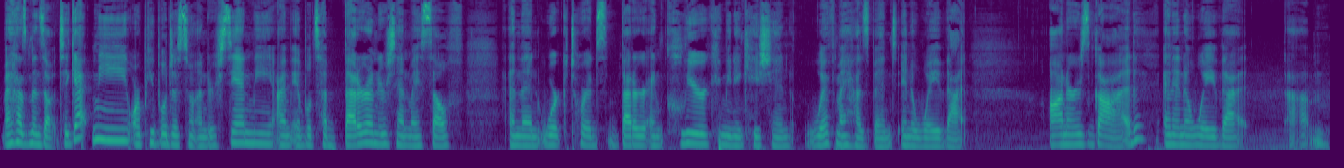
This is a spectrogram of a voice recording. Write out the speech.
my husband's out to get me or people just don't understand me, I'm able to better understand myself and then work towards better and clearer communication with my husband in a way that honors God and in a way that um,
